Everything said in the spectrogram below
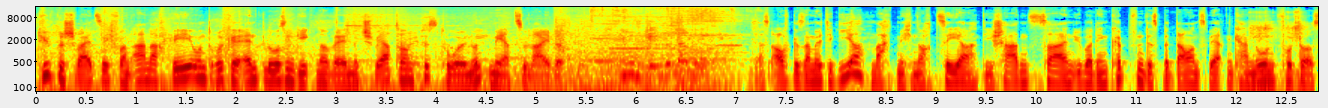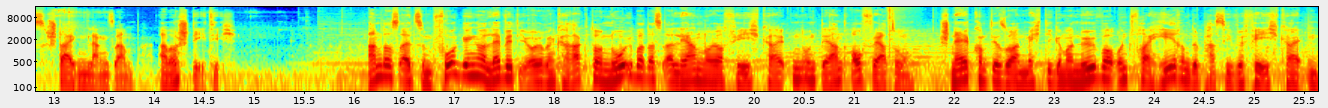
Typisch weiz ich von A nach B und rücke endlosen Gegnerwellen mit Schwertern, Pistolen und mehr zu Leibe. Das aufgesammelte Gier macht mich noch zäher. Die Schadenszahlen über den Köpfen des bedauernswerten Kanonenfutters steigen langsam, aber stetig. Anders als im Vorgänger levelt ihr euren Charakter nur über das Erlernen neuer Fähigkeiten und deren Aufwertung. Schnell kommt ihr so an mächtige Manöver und verheerende passive Fähigkeiten,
